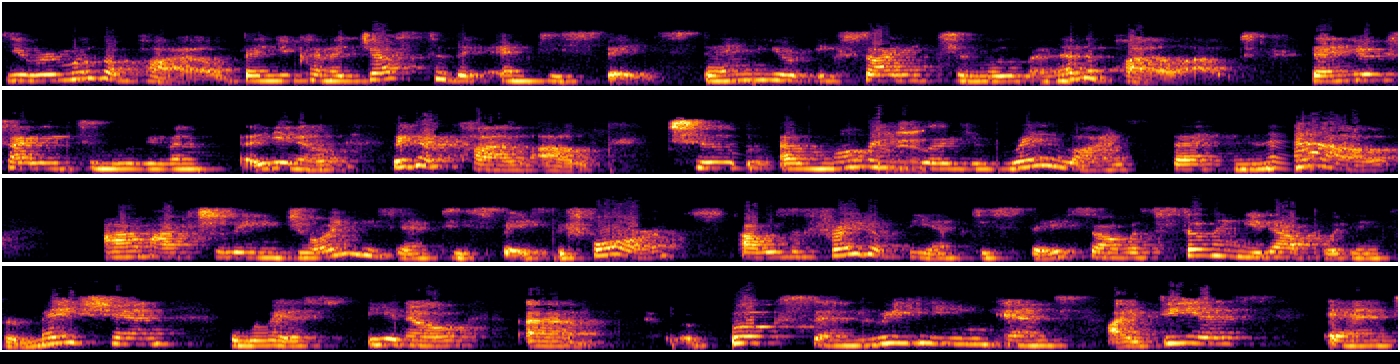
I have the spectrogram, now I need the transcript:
you remove a pile, then you can adjust to the empty space. Then you're excited to move another pile out. Then you're excited to move even, you know, bigger pile out to a moment yes. where you realize that now I'm actually enjoying this empty space. Before, I was afraid of the empty space, so I was filling it up with information, with, you know, uh, books and reading and ideas and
